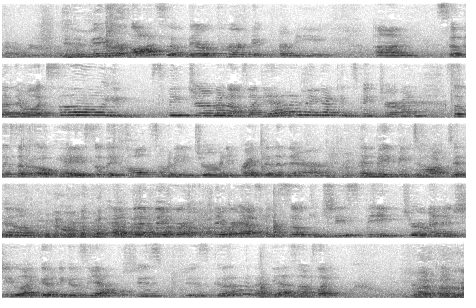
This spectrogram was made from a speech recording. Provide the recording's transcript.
kind of weird. they were awesome. They were perfect for me. Um, so then they were like, "So you speak German?" I was like, "Yeah, I think I can speak German." So they said, "Okay." So they called somebody in Germany right then and there and made me talk to him. And then they were they were asking, "So can she speak German? Is she like good?" And he goes, "Yeah, she's she's good, I guess." And I was like.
